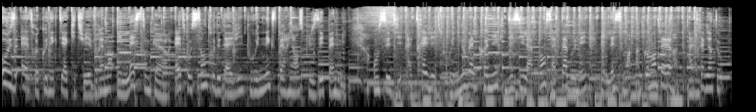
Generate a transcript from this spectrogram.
ose être connecté à qui tu es vraiment et laisse ton cœur être au centre de ta vie pour une expérience plus épanouie. On se dit à très vite pour une nouvelle chronique. D'ici là, pense à t'abonner et laisse-moi un commentaire. À très bientôt.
